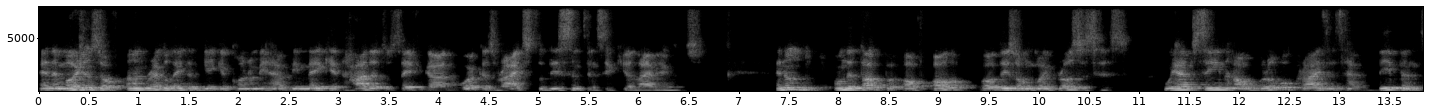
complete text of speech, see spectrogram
and emergence of unregulated gig economy have been making it harder to safeguard workers' rights to decent and secure livelihoods. And on, on the top of all of these ongoing processes, we have seen how global crises have deepened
